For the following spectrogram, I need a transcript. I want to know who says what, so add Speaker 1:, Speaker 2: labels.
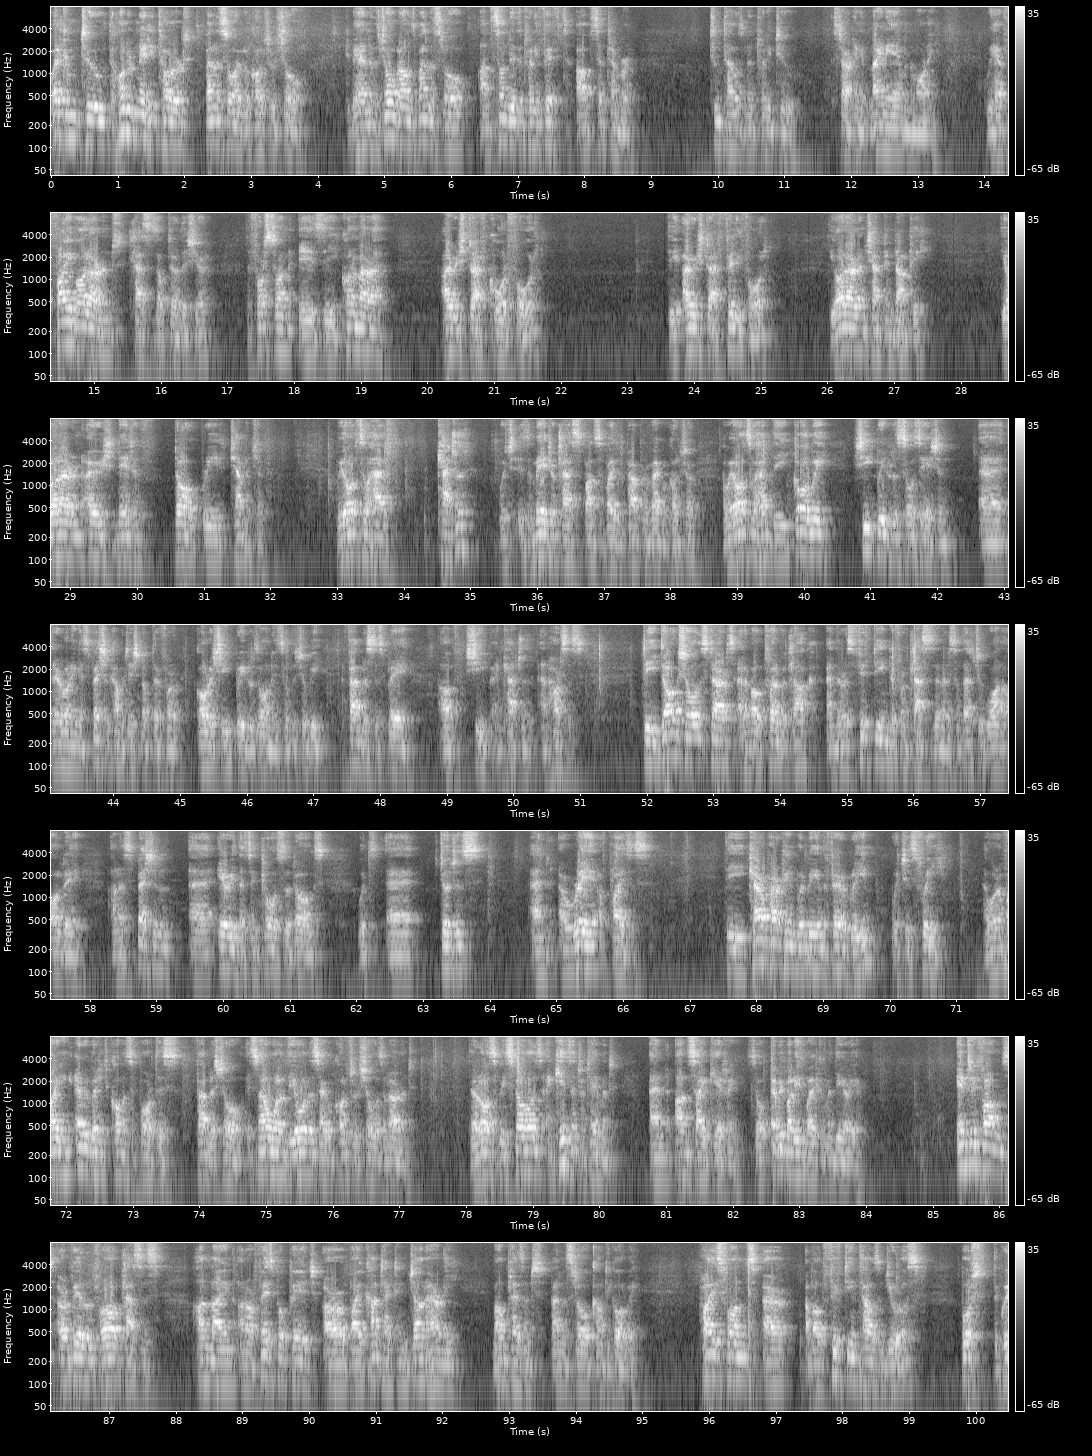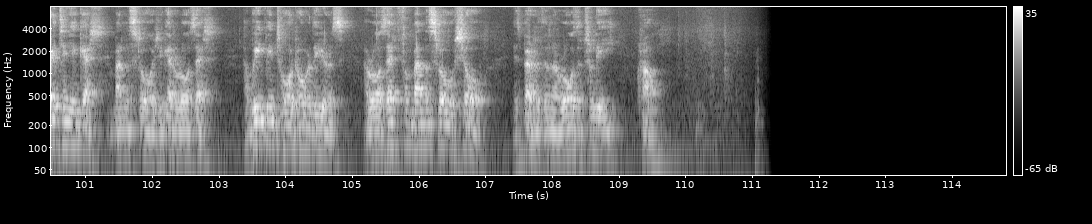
Speaker 1: Welcome to the 183rd Ballinasloe Agricultural Show to be held in the Showgrounds Ballinasloe on Sunday the 25th of September 2022 starting at 9am in the morning. We have five All-Ireland classes up there this year. The first one is the Connemara Irish Draft Colt Foal, the Irish Draft Filly Foal, the All-Ireland Champion Donkey, the All-Ireland Irish Native Dog Breed Championship. We also have cattle, which is a major class sponsored by the Department of Agriculture, and we also have the Galway Sheep Breeders Association. Uh, they're running a special competition up there for Galway sheep breeders only, so there should be a fabulous display of sheep and cattle and horses. The dog show starts at about 12 o'clock and there is 15 different classes in it, so that should go on all day on a special uh, area that's enclosed for the dogs with uh, judges and array of prizes. The car parking will be in the Fair Green, which is free, and we're inviting everybody to come and support this fabulous show. It's now one of the oldest agricultural shows in Ireland. There will also be stalls and kids entertainment and on-site catering, so everybody is welcome in the area. Entry forms are available for all classes online on our Facebook page or by contacting John Harney, Mount Pleasant, Ballinasloe, County Galway. Prize funds are about 15,000 euros, but the great thing you get in Ballinasloe is you get a rosette. And we've been told over the years, a rosette from Ballinasloe show is better than a Rose of Tralee crown.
